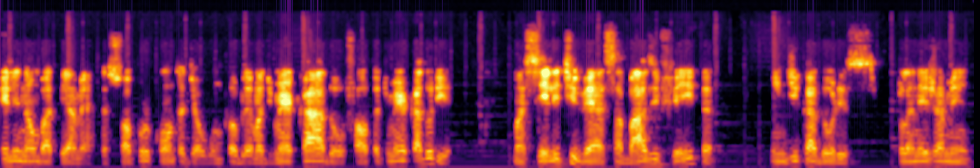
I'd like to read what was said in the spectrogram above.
ele não bater a meta, só por conta de algum problema de mercado ou falta de mercadoria. Mas se ele tiver essa base feita, indicadores, planejamento,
